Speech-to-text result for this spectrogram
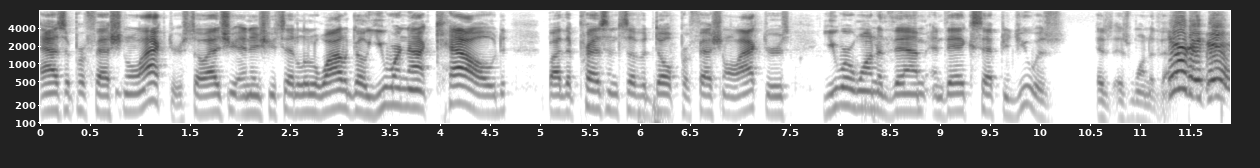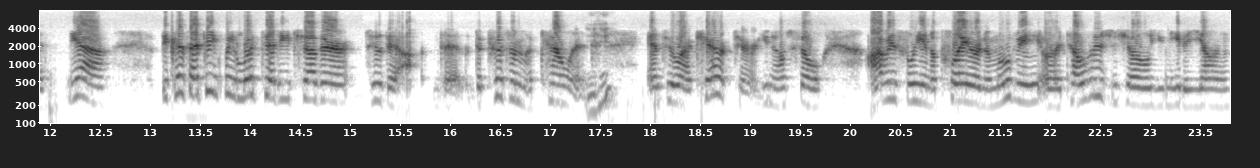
as a professional actor. So, as you and as you said a little while ago, you were not cowed by the presence of adult professional actors. You were one of them, and they accepted you as as, as one of them. Yeah, they did. Yeah, because I think we looked at each other through the the, the prism of talent Mm-hmm. and through our character. You know, so obviously in a play or in a movie or a television show, you need a young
